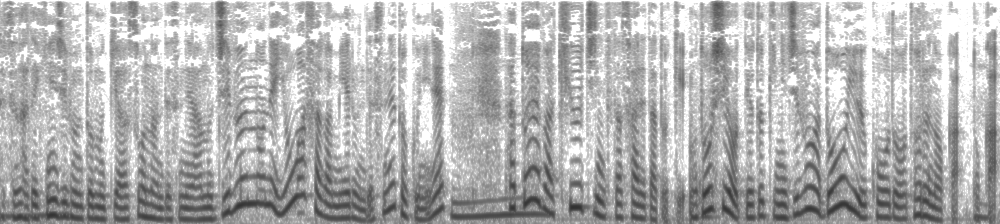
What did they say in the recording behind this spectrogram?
刹那的に自分と向き合う。そうなんですね。あの自分のね弱さが見えるんですね特にね。例えば窮地に立たされた時もうどうしようっていう時に自分はどういう行動を取るのかとか、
